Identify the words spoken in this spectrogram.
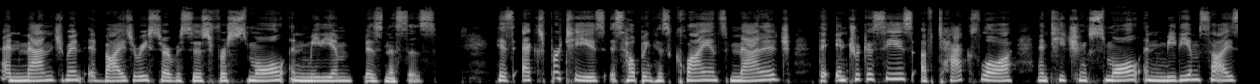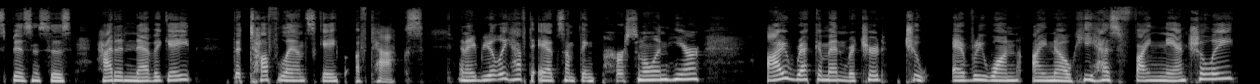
and management advisory services for small and medium businesses. His expertise is helping his clients manage the intricacies of tax law and teaching small and medium sized businesses how to navigate the tough landscape of tax. And I really have to add something personal in here. I recommend Richard to everyone I know. He has financially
